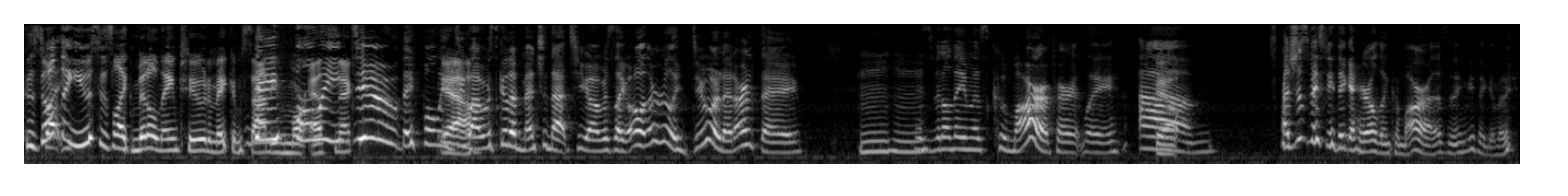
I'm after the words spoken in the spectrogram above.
Because don't But- they use his, like, middle name, too, to make him sound they even more fully ethnic? do. They fully Yeah. do i was gonna mention that to you. I was like oh they're really doing it aren't they Mm-hmm. His middle name is Kumar, apparently. Yeah. Um, It just makes me think of Harold and Kumara. It doesn't make me think of anything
